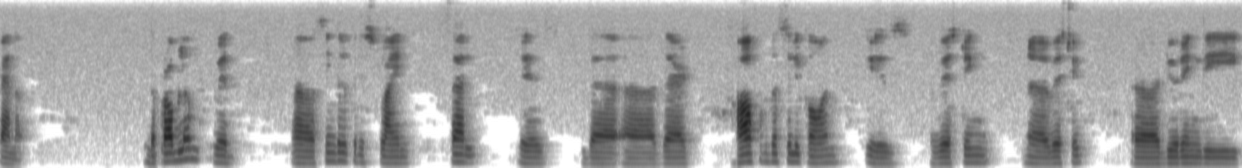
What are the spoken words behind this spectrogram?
panel. The problem with uh, single crystalline cell is the, uh, that half of the silicon is wasting uh, wasted uh, during the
